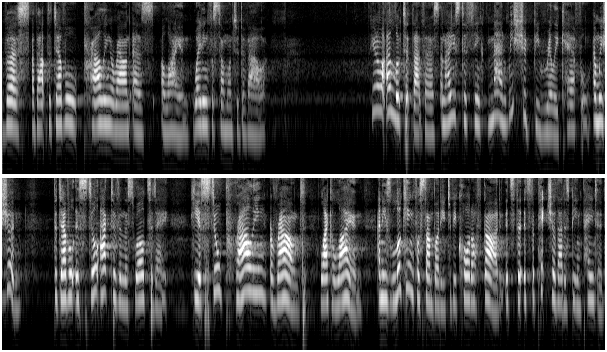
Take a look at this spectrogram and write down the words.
verse about the devil prowling around as a lion, waiting for someone to devour. You know, I looked at that verse and I used to think, man, we should be really careful. And we should. The devil is still active in this world today. He is still prowling around like a lion and he's looking for somebody to be caught off guard. It's the, it's the picture that is being painted.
